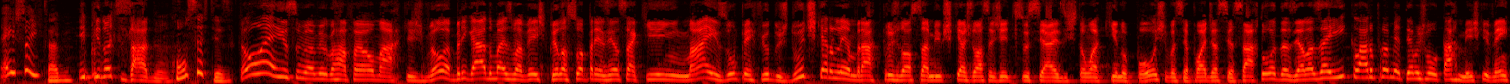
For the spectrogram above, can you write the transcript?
É isso aí, sabe? Hipnotizado. Com certeza. Então é isso, meu amigo Rafael Marques. Obrigado mais uma vez pela sua presença aqui em mais um perfil dos Dudes. Quero lembrar para os nossos amigos que as nossas redes sociais estão aqui no post. Você pode acessar todas elas aí. E, claro, prometemos voltar mês que vem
